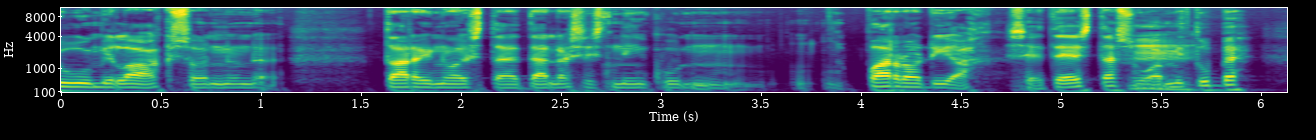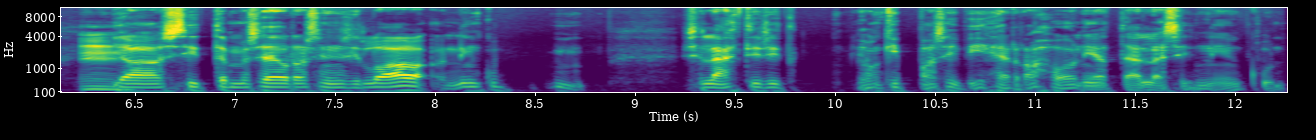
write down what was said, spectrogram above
Duumilaakson tarinoista ja tällaisista niin kuin parodia seteistä Suomitube. Mm. Mm. Ja sitten mä seurasin silloin, niin kuin, mm, se lähti sitten johonkin Pasi Viherrahoon ja tällaisiin niin kuin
